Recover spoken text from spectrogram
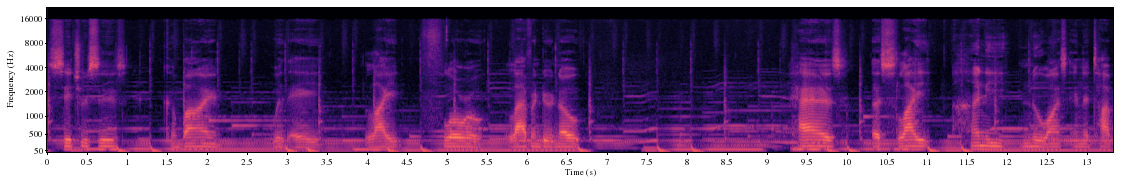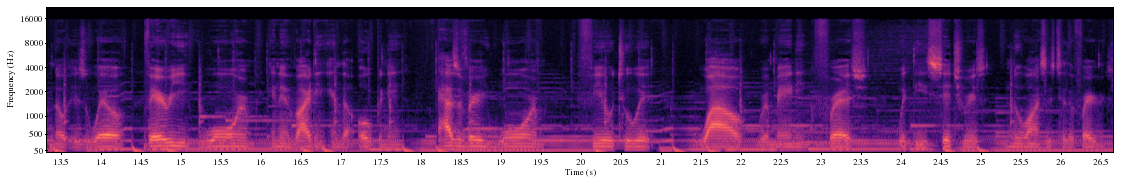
citruses combined with a light floral lavender note. Has a slight honey nuance in the top note as well. Very warm and inviting in the opening. It has a very warm feel to it while remaining fresh with these citrus nuances to the fragrance.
